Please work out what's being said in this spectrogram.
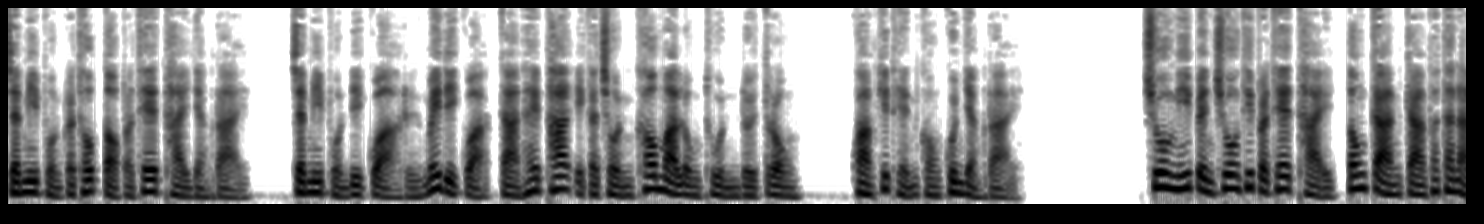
จะมีผลกระทบต่อประเทศไทยอย่างไร จะมีผลดีกว่าหรือไม่ดีกว่าการให้ภาคเอกชนเข้ามาลงทุนโดยตรง ความคิดเห็นของคุณอย่างไร ช่วงนี้เป็นช่วงที่ประเทศไทยต้องการการพัฒนา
